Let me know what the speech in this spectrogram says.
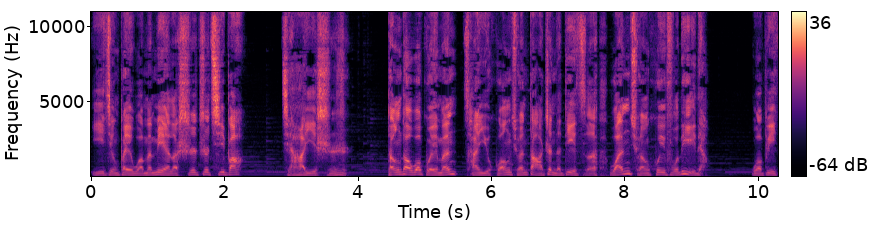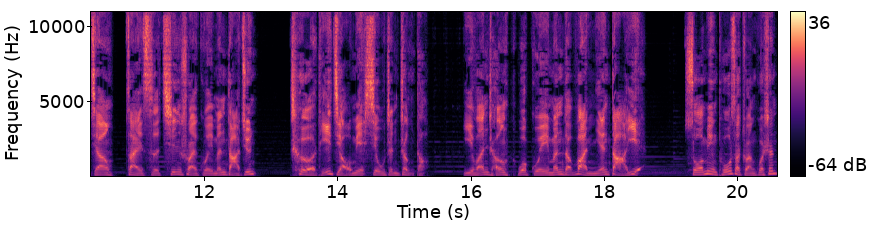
已经被我们灭了十之七八。假以时日，等到我鬼门参与黄泉大阵的弟子完全恢复力量，我必将。再次亲率鬼门大军，彻底剿灭修真正道，以完成我鬼门的万年大业。索命菩萨转过身，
